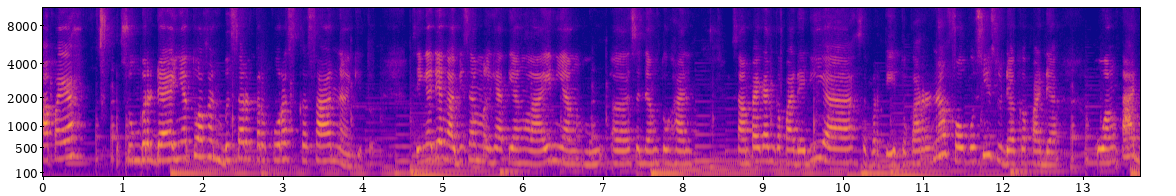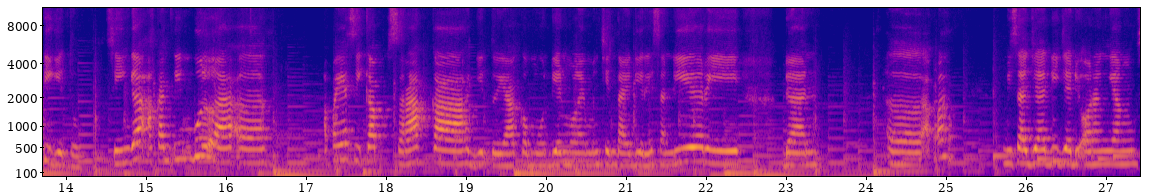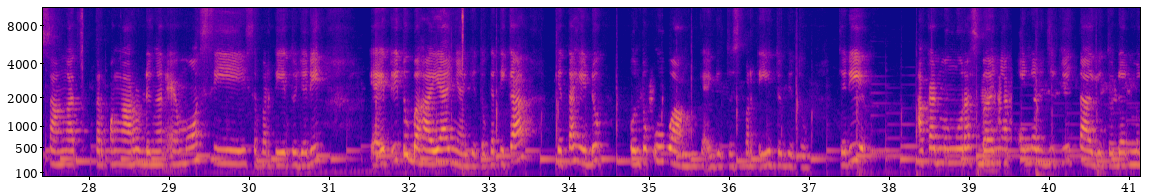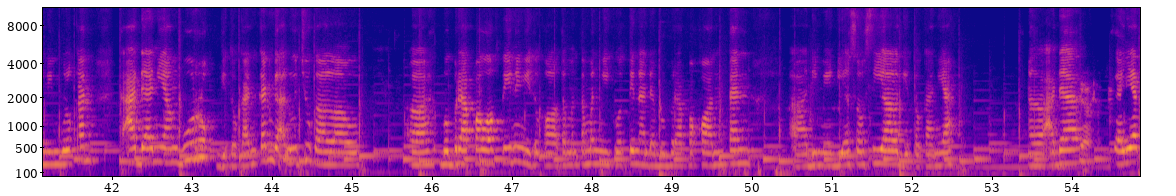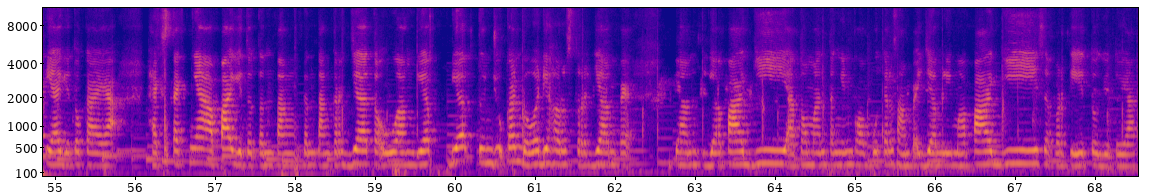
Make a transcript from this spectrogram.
apa ya sumber dayanya tuh akan besar terkuras ke sana gitu. Sehingga dia nggak bisa melihat yang lain yang uh, sedang Tuhan sampaikan kepada dia seperti itu. Karena fokusnya sudah kepada uang tadi gitu. Sehingga akan timbullah uh, apa ya sikap serakah gitu ya. Kemudian mulai mencintai diri sendiri dan uh, apa bisa jadi jadi orang yang sangat terpengaruh dengan emosi seperti itu. Jadi ya itu itu bahayanya gitu ketika kita hidup untuk uang kayak gitu seperti itu gitu. Jadi akan menguras banyak energi kita gitu dan menimbulkan keadaan yang buruk gitu kan kan nggak lucu kalau uh, beberapa waktu ini gitu kalau teman-teman ngikutin ada beberapa konten uh, di media sosial gitu kan ya uh, ada ya saya lihat ya gitu kayak hashtagnya apa gitu tentang tentang kerja atau uang dia dia tunjukkan bahwa dia harus kerja sampai jam 3 pagi atau mantengin komputer sampai jam 5 pagi seperti itu gitu ya.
